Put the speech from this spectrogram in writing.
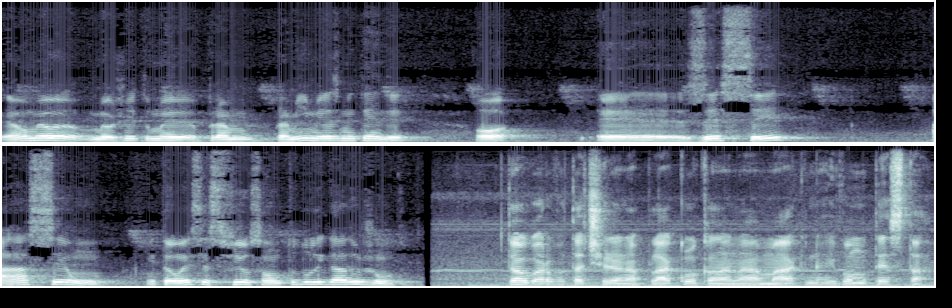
É o meu, meu jeito para mim mesmo entender. Ó, é, ZC-AC1. Então esses fios são tudo ligados junto. Então agora eu vou estar tá tirando a placa, colocando na máquina e vamos testar.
